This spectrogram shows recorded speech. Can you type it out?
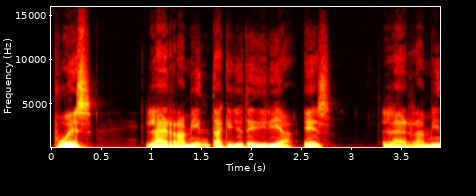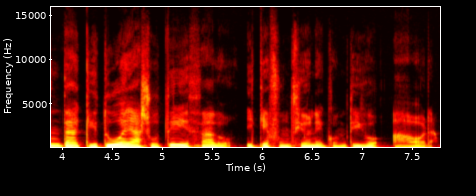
Pues la herramienta que yo te diría es la herramienta que tú hayas utilizado y que funcione contigo ahora.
